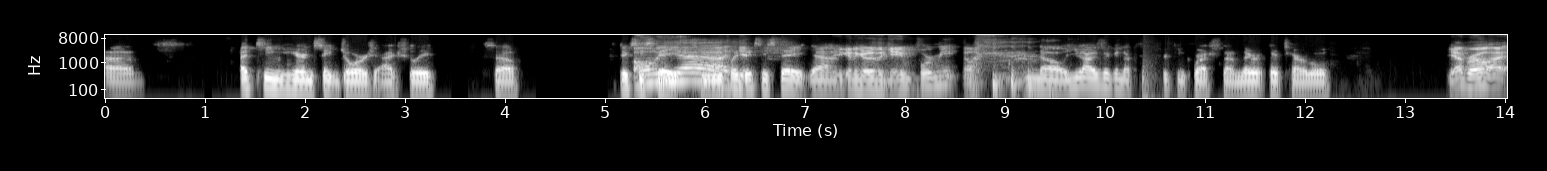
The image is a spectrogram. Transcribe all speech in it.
um, a team here in St. George, actually. So Dixie Oh, State. So yeah. you play Yeah. Dixie State. Yeah. Are you gonna go to the game for me? No. No, you guys are gonna freaking crush them. They're they're terrible. yeah, bro. I,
